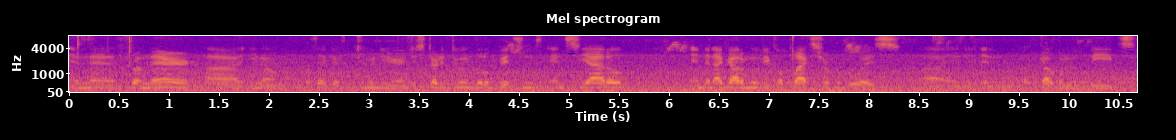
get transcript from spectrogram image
and then from there, uh, you know, I was like a junior and just started doing little bits in, in Seattle, and then I got a movie called Black Circle Boys, uh, and, and I got one of the leads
